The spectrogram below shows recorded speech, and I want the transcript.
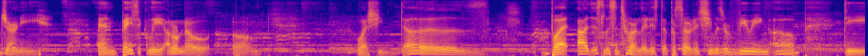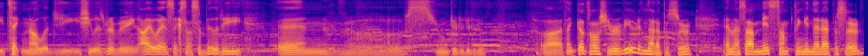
journey, and basically I don't know um, what she does. But I just listened to her latest episode and she was reviewing um, technology. She was reviewing iOS accessibility and uh, I think that's all she reviewed in that episode, unless I missed something in that episode.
